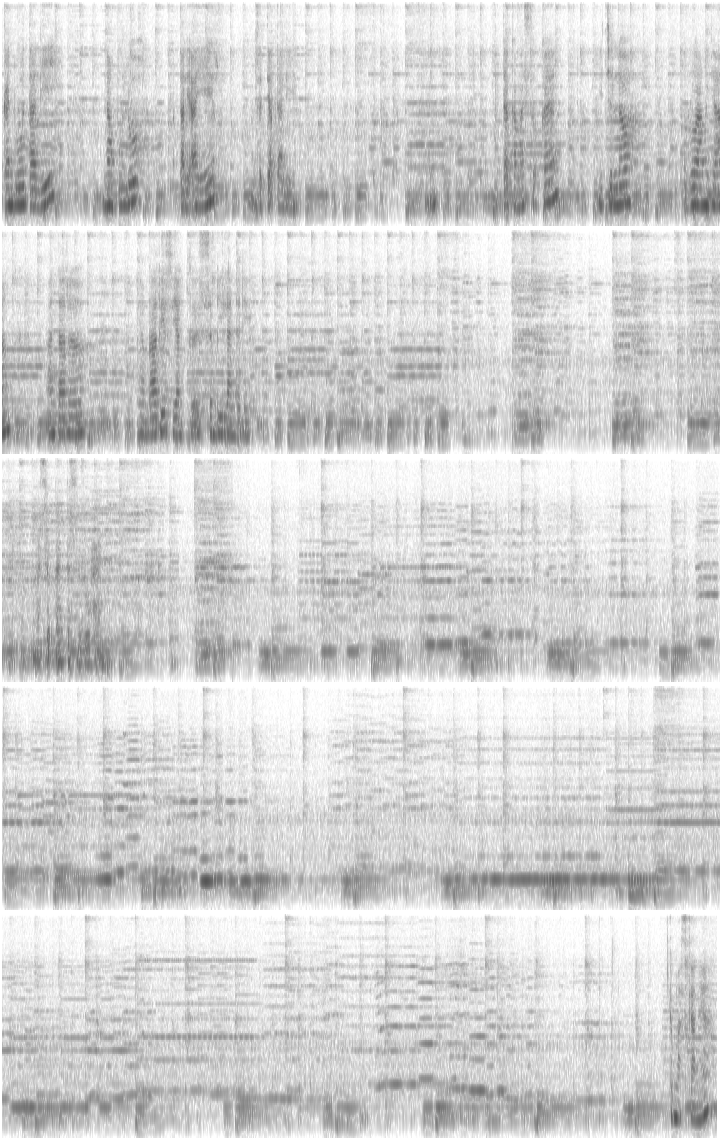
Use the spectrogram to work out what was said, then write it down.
buatkan dua tali 60 tali air setiap tali. Kita akan masukkan di celah ruang yang antara yang baris yang ke sembilan tadi masukkan keseluruhan kemaskan ya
